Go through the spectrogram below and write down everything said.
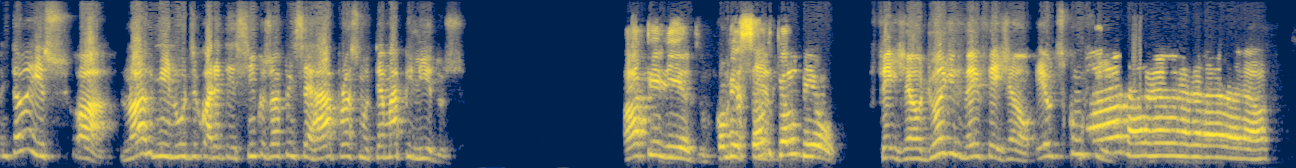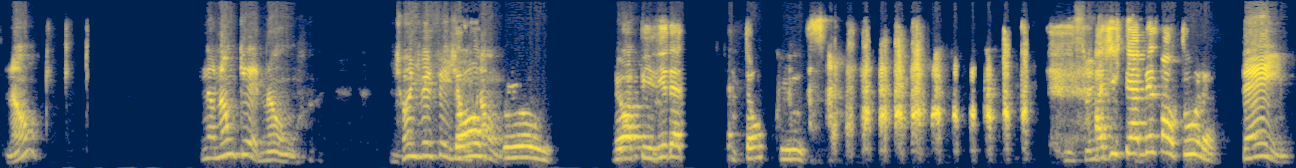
Então é isso. Ó, 9 minutos e 45 só para encerrar. Próximo tema, apelidos. Apelido. Começando pelo meu. Feijão. De onde veio feijão? Eu desconfio. Não, não, não, não, não, não, não, não. Não? Não, não o quê? Não. De onde vem feijão? Tom Não. Cruise. Meu apelido é Tom Cruise. A gente tem a mesma altura. tem.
